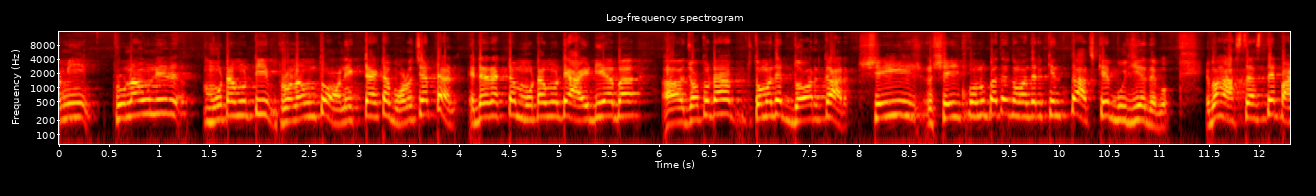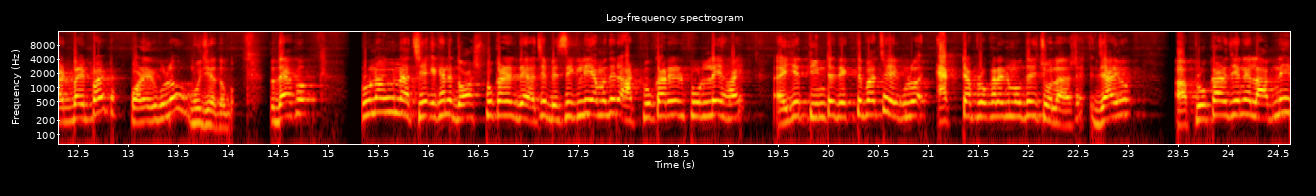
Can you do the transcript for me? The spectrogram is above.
আমি প্রোনাউনের মোটামুটি, প্রোনাউন তো অনেকটা একটা বড় চ্যাপ্টার এটার একটা মোটামুটি আইডিয়া বা যতটা তোমাদের দরকার, সেই সেই অনুপাতে তোমাদের কিন্তু আজকে বুঝিয়ে দেব। এবং আস্তে আস্তে পার্ট বাই পার্ট পরেরগুলো বুঝিয়ে দেবো। তো দেখো, প্রোনাউন আছে, এখানে দশ প্রকারের দেওয়া আছে। বেসিক্যালি আমাদের আট প্রকারের পড়লেই হয়। এই যে তিনটে দেখতে পাচ্ছ, এগুলো একটা প্রকারের মধ্যেই চলে আসে। যাই হোক প্রকার জেনে লাভ নেই,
